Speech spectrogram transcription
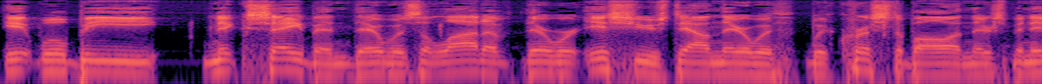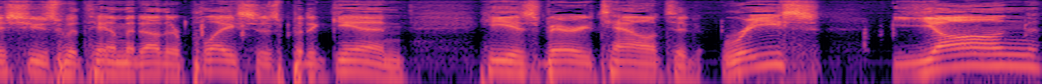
it will be Nick Saban. There was a lot of there were issues down there with with Cristobal, and there's been issues with him at other places. But again, he is very talented. Rees, young,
